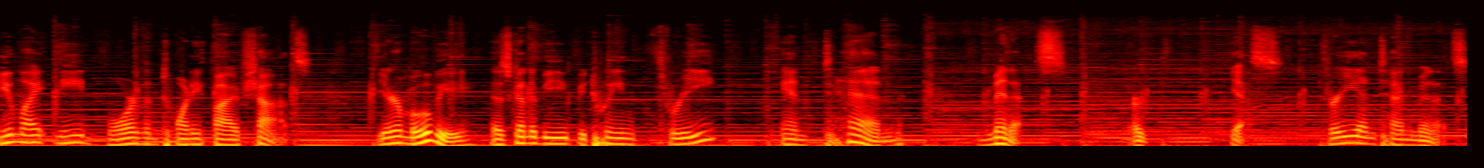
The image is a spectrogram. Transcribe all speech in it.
you might need more than 25 shots. Your movie is going to be between 3 and 10 minutes. Or, yes, 3 and 10 minutes.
